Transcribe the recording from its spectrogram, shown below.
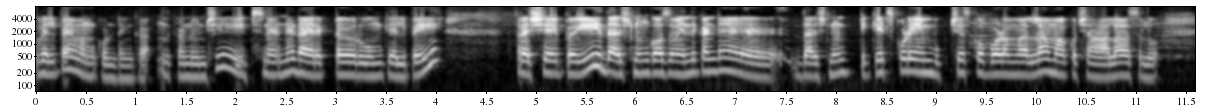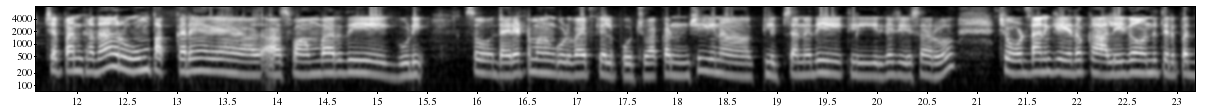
వెళ్ళిపోయామనుకుంటా ఇంకా. ఇక్కడ నుంచి ఇచ్చిన వెంటనే డైరెక్ట్ రూమ్కి వెళ్ళిపోయి ఫ్రెష్ అయిపోయి దర్శనం కోసం. ఎందుకంటే దర్శనం టికెట్స్ కూడా ఏం బుక్ చేసుకోకపోవడం వల్ల మాకు చాలా అసలు. చెప్పాను కదా రూమ్ పక్కనే ఆ స్వామివారిది గుడి. సో డైరెక్ట్ మనం గుడివైపుకి వెళ్ళిపోవచ్చు. అక్కడ నుంచి ఈయన క్లిప్స్ అనేది క్లియర్గా చేశారు. చూడడానికి ఏదో ఖాళీగా ఉంది తిరుపతి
